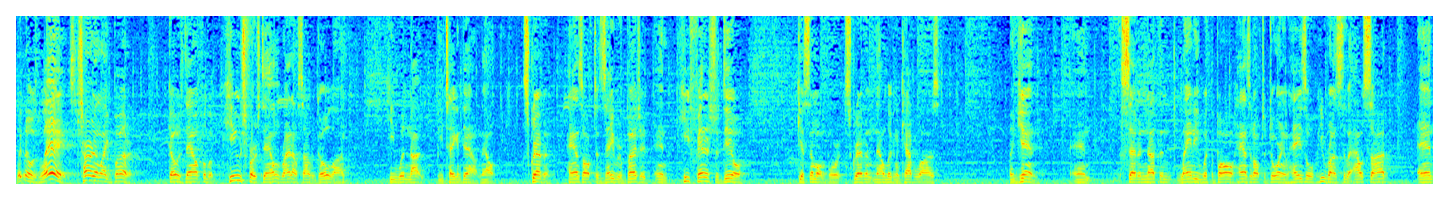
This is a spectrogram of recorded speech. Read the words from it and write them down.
Look at those legs, churning like butter. Goes down for the huge first down right outside the goal line. He would not be taken down. Now, Screven hands off to Xavier Budget, and he finished the deal, gets them on the board. Screven now looking to capitalize again. And 7 nothing. Laney with the ball, hands it off to Dorian Hazel. He runs to the outside. And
